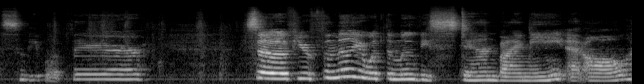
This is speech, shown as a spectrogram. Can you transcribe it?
some people up there. So if you're familiar with the movie Stand By Me at all,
